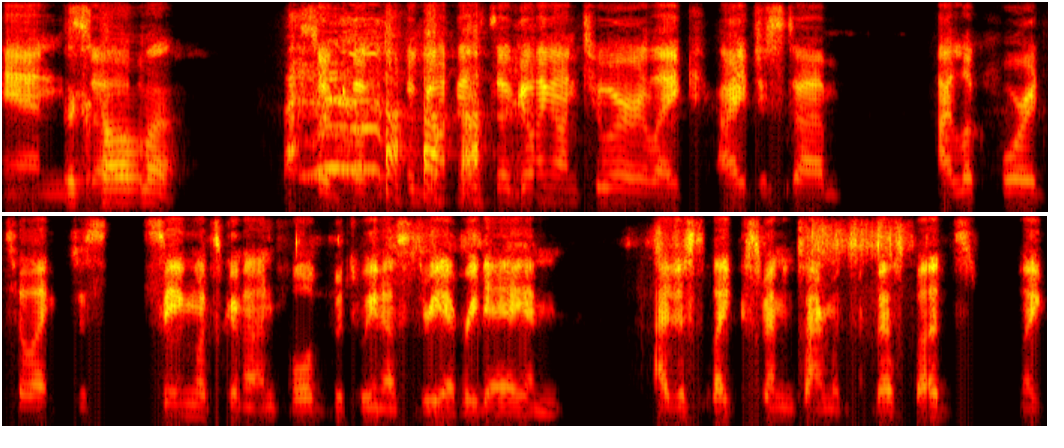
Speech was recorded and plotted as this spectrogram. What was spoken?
and so Tacoma. so, go, so, going on, so going on tour, like I just um, I look forward to like just seeing what's going to unfold between us three every day, and I just like spending time with best buds. Like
